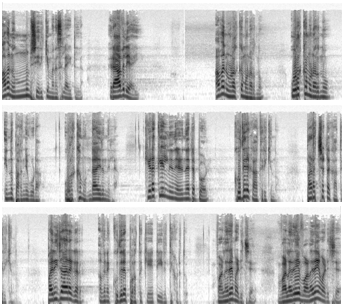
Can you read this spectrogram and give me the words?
അവനൊന്നും ശരിക്കും മനസ്സിലായിട്ടില്ല. രാവിലെയായി. അവൻ ഉറക്കമുണർന്നു. ഉറക്കമുണർന്നു എന്ന് പറഞ്ഞുകൂടാ? ഉറക്കമുണ്ടായിരുന്നില്ല. കിടക്കയിൽ നിന്ന് എഴുന്നേറ്റപ്പോൾ കുതിര കാത്തിരിക്കുന്നു. പടച്ചട്ട കാത്തിരിക്കുന്നു. പരിചാരകർ അവനെ കുതിരപ്പുറത്ത് കയറ്റിയിരുത്തി കൊടുത്തു. വളരെ മടിച്ച് വളരെ വളരെ മടിച്ച്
